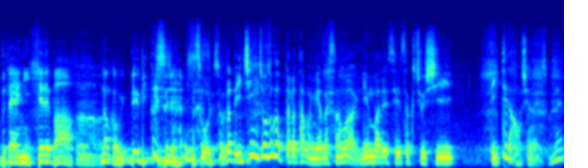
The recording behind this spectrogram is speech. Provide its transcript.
舞台に行ってれば、うん、なんかびっくりするじゃない？そうですよ。だって一日遅かったら多分宮崎さんは現場で制作中止って言ってたかもしれないですよね、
